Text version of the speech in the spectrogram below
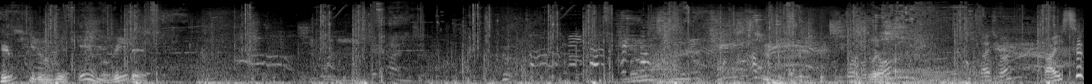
이게 게임이 왜 이래? 나이스 나이스?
